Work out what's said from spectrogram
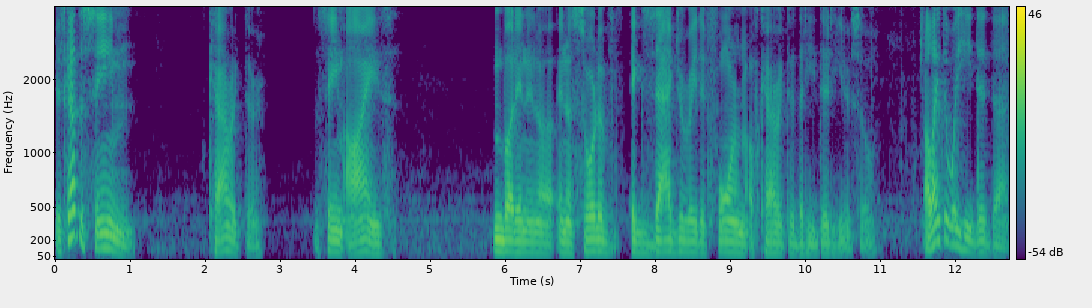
It's got the same character, the same eyes, but in, in a in a sort of exaggerated form of character that he did here. So I like the way he did that.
